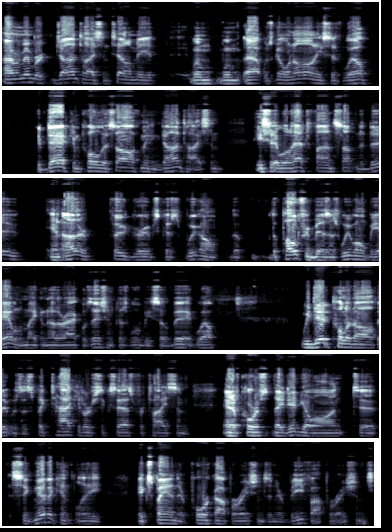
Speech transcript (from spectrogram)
I remember John Tyson telling me when when that was going on, he said, "Well, if Dad can pull this off, meaning Don Tyson, he said we'll have to find something to do in other food groups because we're going the the poultry business. We won't be able to make another acquisition because we'll be so big. Well, we did pull it off. It was a spectacular success for Tyson, and of course, they did go on to significantly expand their pork operations and their beef operations.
